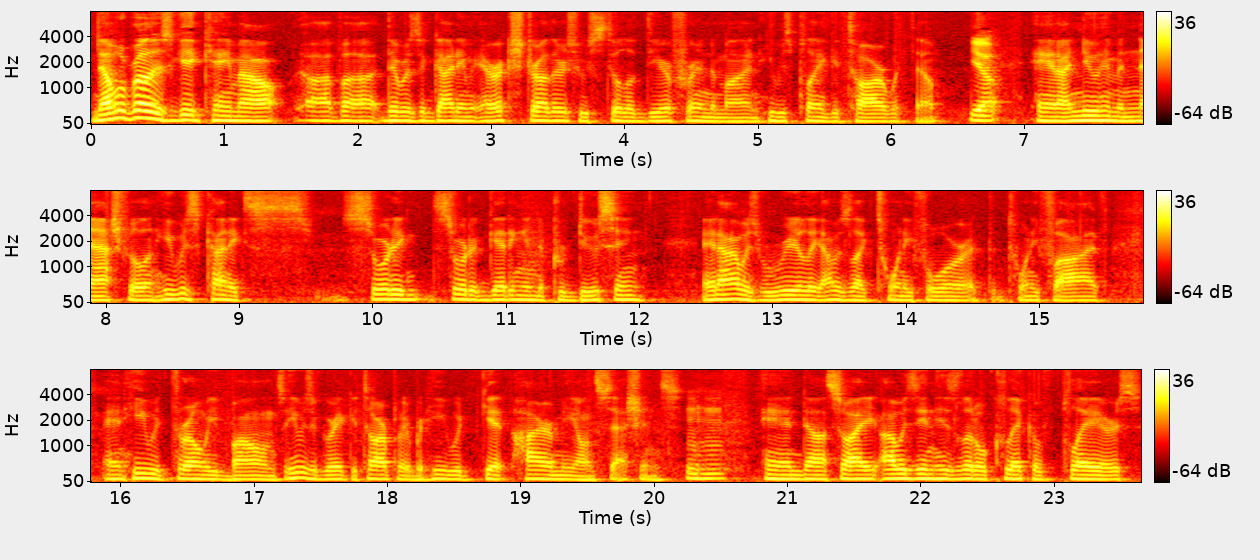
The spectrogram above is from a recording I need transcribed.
Neville Brothers gig came out of uh, there was a guy named Eric Struthers who's still a dear friend of mine. He was playing guitar with them, Yeah. and I knew him in Nashville, and he was kind of s- sort of sort of getting into producing, and I was really I was like 24 at the 25, and he would throw me bones. He was a great guitar player, but he would get hire me on sessions, Mm-hmm. and uh, so I, I was in his little clique of players,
